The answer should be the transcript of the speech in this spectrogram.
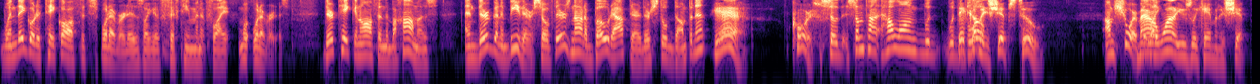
when they go to take off, it's whatever it is, like a 15 minute flight, wh- whatever it is. They're taking off in the Bahamas and they're going to be there. So if there's not a boat out there, they're still dumping it. Yeah, of course. So th- sometime, how long would would They the come in ships too. I'm sure, but Marijuana like, usually came in a ship.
